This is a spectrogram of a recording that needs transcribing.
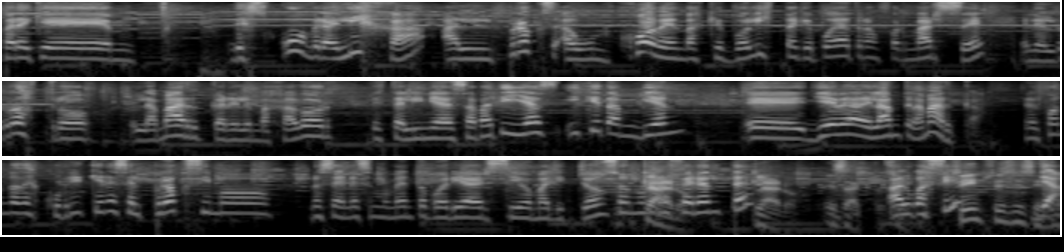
para que mm, descubra, elija al prox a un joven basquetbolista que pueda transformarse en el rostro, en la marca, en el embajador de esta línea de zapatillas y que también eh, lleve adelante la marca. En el fondo descubrir quién es el próximo, no sé, en ese momento podría haber sido Magic Johnson un Claro, referente. Claro, exacto. sí. ¿Algo así? Sí, sí, sí. sí Ya.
